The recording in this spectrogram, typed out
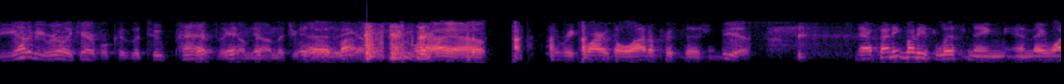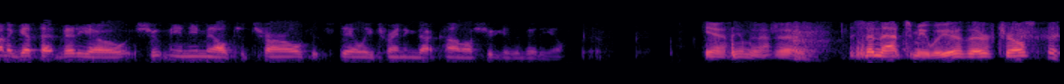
you got to be really careful because the two pads It- that it- come it- down that you it's hold. a you gotta- Try out. It requires a lot of precision. yes. Now, if anybody's listening and they want to get that video, shoot me an email to charles at staleytraining.com. I'll shoot you the video. Yeah, I think I'm gonna have to send that to me. Will you, there, Charles?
